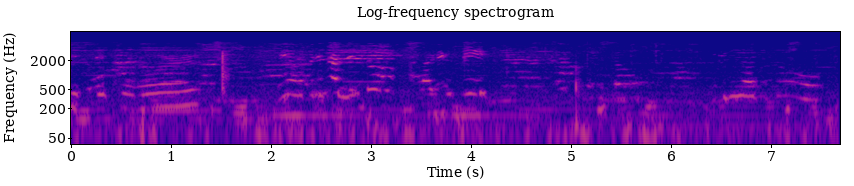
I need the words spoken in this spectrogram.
Fifty-four. Iya, siya.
